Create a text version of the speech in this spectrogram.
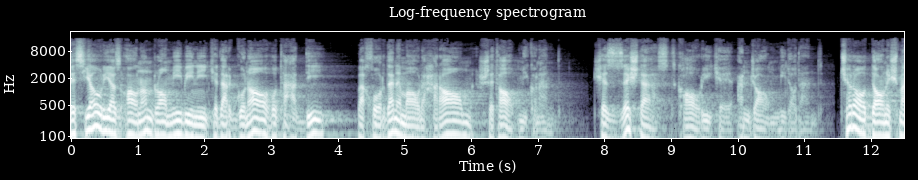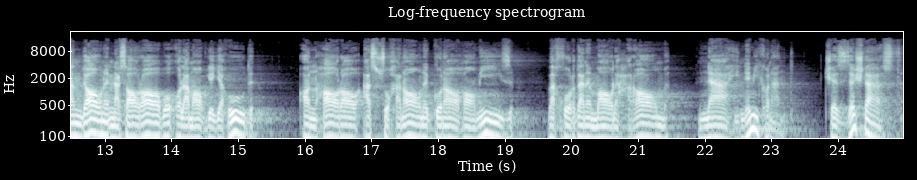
بسیاری از آنان را می بینی که در گناه و تعدی و خوردن مال حرام شتاب می کنند چه زشت است کاری که انجام می دادند چرا دانشمندان نصارا و علمای یهود آنها را از سخنان گناهآمیز و خوردن مال حرام نهی نمی کنند چه زشت است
